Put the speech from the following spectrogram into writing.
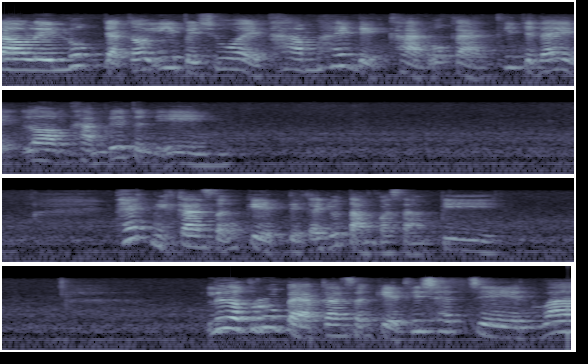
เราเลยลุกจากเก้าอี้ไปช่วยทำให้เด็กขาดโอกาสที่จะได้ลองทำด้วยตนเอง เทคนิคการสังเกตเด็กอายุต่ำกว่า 3 ปี เลือกรูปแบบการสังเกตที่ชัดเจนว่า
